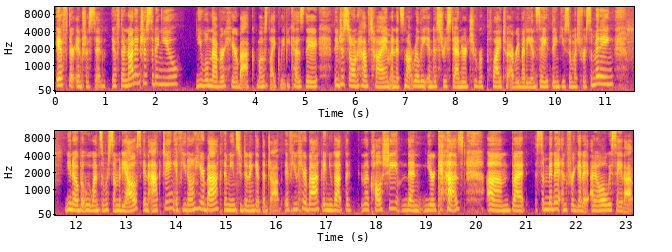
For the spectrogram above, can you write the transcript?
if they're interested if they're not interested in you you will never hear back most likely because they they just don't have time and it's not really industry standard to reply to everybody and say thank you so much for submitting you know but we went for somebody else. In acting if you don't hear back that means you didn't get the job. If you hear back and you got the the call sheet then you're cast um but submit it and forget it. I always say that.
